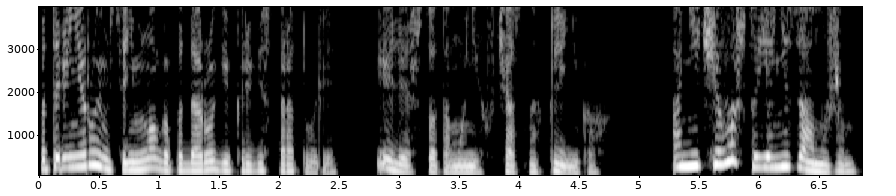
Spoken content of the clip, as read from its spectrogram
потренируемся немного по дороге к регистратуре. Или что там у них в частных клиниках. А ничего, что я не замужем?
